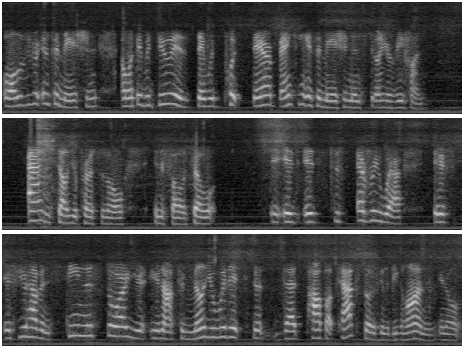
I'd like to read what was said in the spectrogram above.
all of your information. And what they would do is they would put their banking information and steal your refund, and sell your personal info. So it, it, it's just everywhere. If if you haven't seen this store, you're, you're not familiar with it. th- That pop up tax store is going to be gone. You know,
